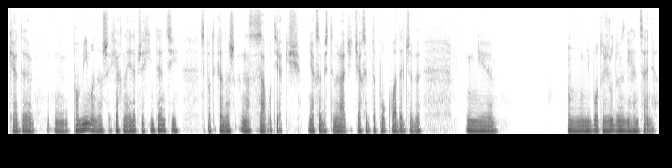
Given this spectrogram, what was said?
kiedy pomimo naszych jak najlepszych intencji spotyka nas, nas zawód jakiś. Jak sobie z tym radzić, jak sobie to poukładać, żeby nie, nie było to źródłem zniechęcenia,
